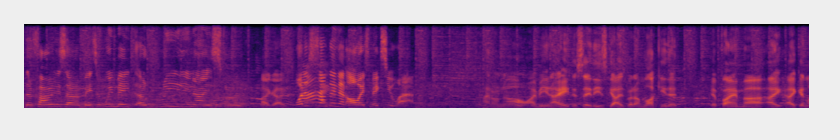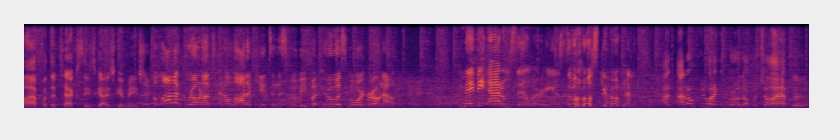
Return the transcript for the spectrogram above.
Their families are amazing. We made a really nice group. Hi guys. What is something that always makes you laugh? I don't know. I mean, I hate to say these guys, but I'm lucky that if I'm, uh, I, I can laugh at the text these guys give me. There's a lot of grown-ups and a lot of kids in this movie, but who was more grown up? Maybe Adam Sandler. He was the most grown up. I, I don't feel like a grown up until I have to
